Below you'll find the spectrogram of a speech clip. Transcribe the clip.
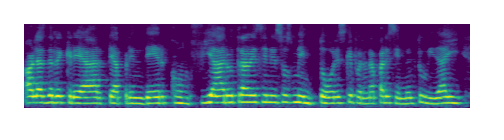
hablas de recrearte, aprender, confiar otra vez en esos mentores que fueron apareciendo en tu vida y,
